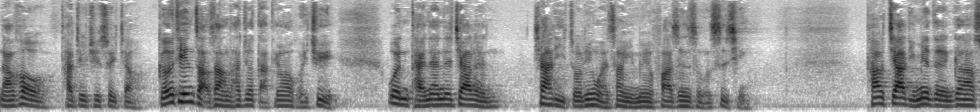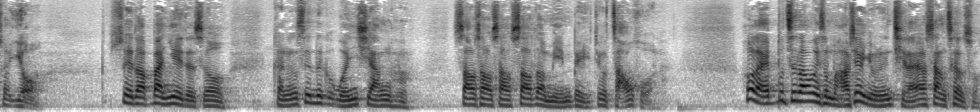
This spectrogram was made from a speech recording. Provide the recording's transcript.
然后他就去睡觉。隔天早上他就打电话回去问台南的家人，家里昨天晚上有没有发生什么事情？他家里面的人跟他说有，睡到半夜的时候，可能是那个蚊香哈。烧烧烧烧到棉被就着火了，后来不知道为什么，好像有人起来要上厕所，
